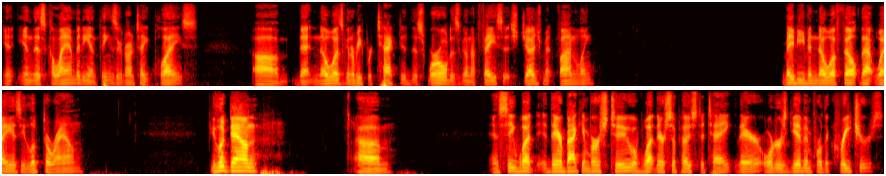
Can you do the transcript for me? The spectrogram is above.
in, in this calamity and things are going to take place, um, that Noah's going to be protected. This world is going to face its judgment finally. Maybe even Noah felt that way as he looked around. If you look down. Um, and see what they're back in verse 2 of what they're supposed to take there. Orders given for the creatures.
